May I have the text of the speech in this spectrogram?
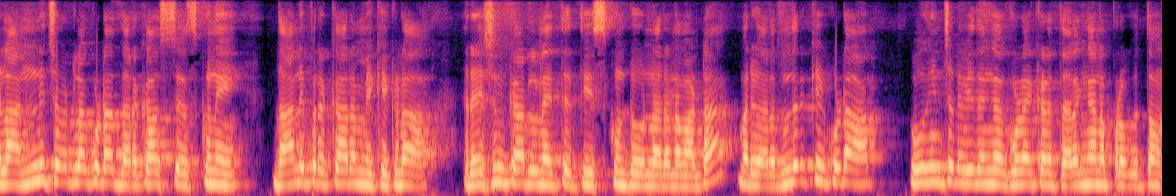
ఇలా అన్ని చోట్ల కూడా దరఖాస్తు చేసుకుని దాని ప్రకారం మీకు ఇక్కడ రేషన్ కార్డులను అయితే తీసుకుంటూ ఉన్నారనమాట మరి వారందరికీ కూడా ఊహించిన విధంగా కూడా ఇక్కడ తెలంగాణ ప్రభుత్వం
